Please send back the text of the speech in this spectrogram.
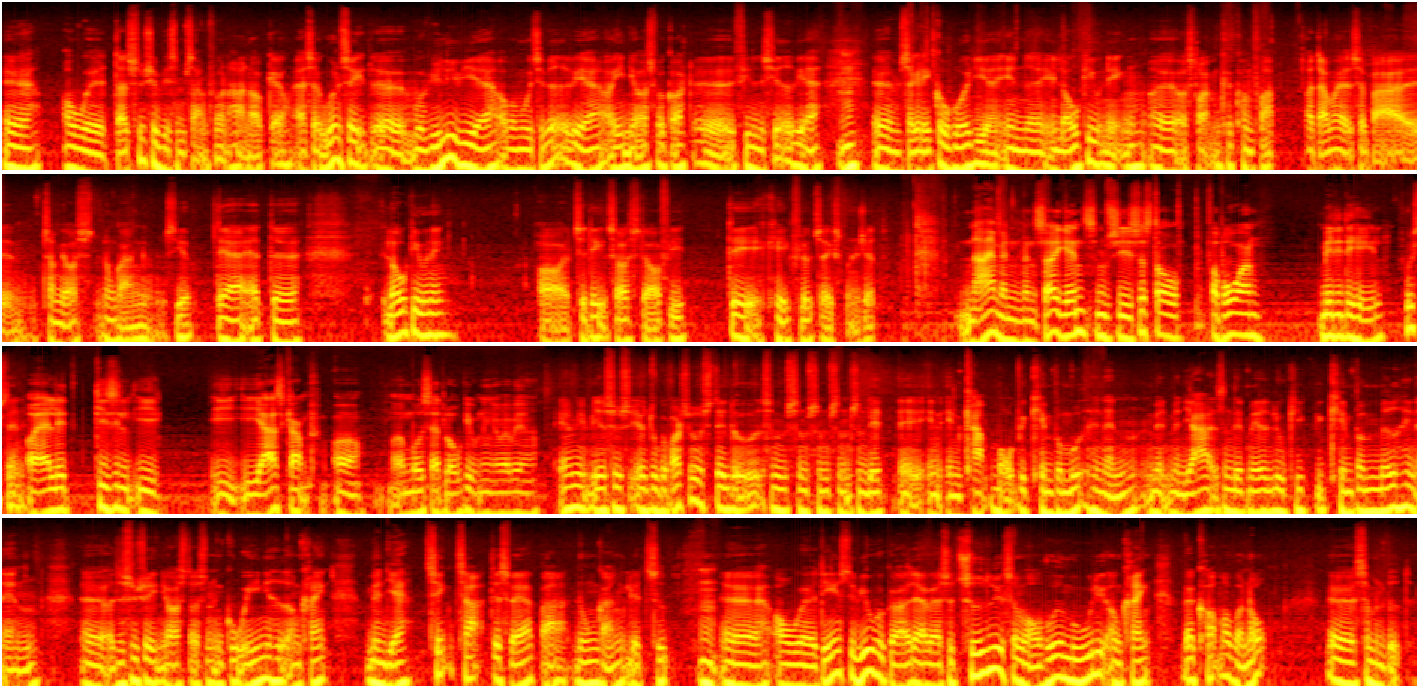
Øh, og øh, der synes jeg, at vi som samfund har en opgave. Altså uanset øh, hvor villige vi er, og hvor motiverede vi er, og egentlig også hvor godt øh, finansieret vi er, mm. øh, så kan det ikke gå hurtigere end, øh, end lovgivningen, øh, og strømmen kan komme frem. Og der må jeg altså bare, øh, som jeg også nogle gange siger, det er, at øh, lovgivning, og til dels også det offentlige, det kan ikke flytte sig eksponentielt. Nej, men, men så igen, som du siger, så står forbrugeren midt i det hele. Fuldstændig. Og er lidt gissel i, i, i jeres kamp og, og modsat lovgivning, og hvad ved jeg? Jamen, jeg synes, jeg, du kan godt stille det ud som, som, som, som sådan lidt øh, en, en kamp, hvor vi kæmper mod hinanden, men, men jeg har sådan lidt mere logik, vi kæmper med hinanden, øh, og det synes jeg egentlig også, der er sådan en god enighed omkring. Men ja, ting tager desværre bare nogle gange lidt tid. Mm. Øh, og øh, det eneste, vi jo kan gøre, det er at være så tydelige som overhovedet muligt omkring, hvad kommer hvornår, øh, så man ved det.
